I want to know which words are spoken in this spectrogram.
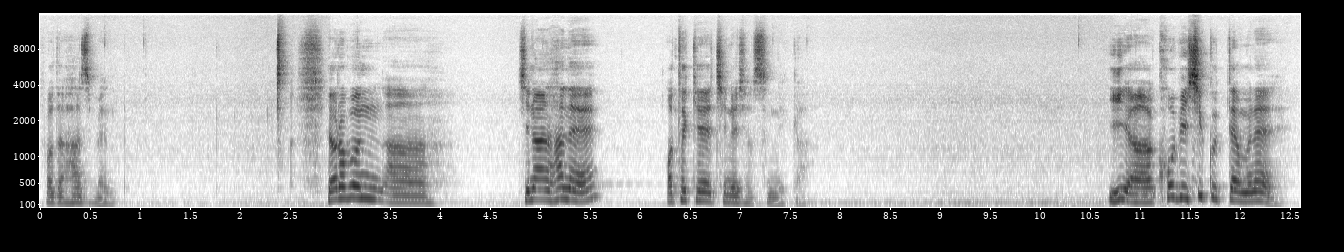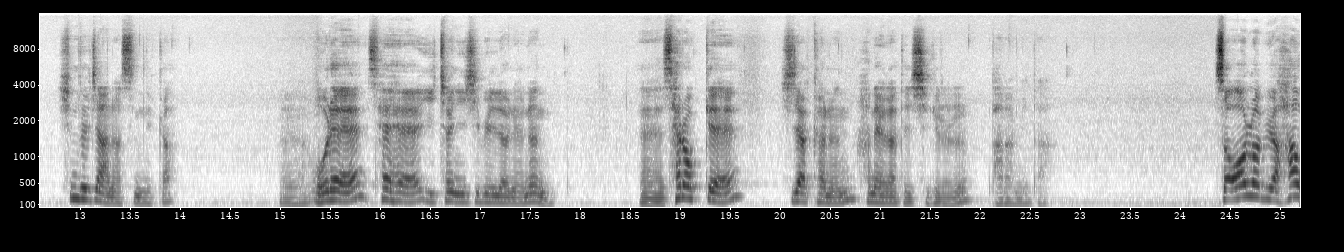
for the husband. 여러분, 아, 지난 한 해 어떻게 지내셨습니까? 이 어, 코비 19 때문에 힘들지 않았습니까? 어, 올해 새해 2021년에는 에, 새롭게 시작하는 한 해가 되시기를 바랍니다. So all of you, how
